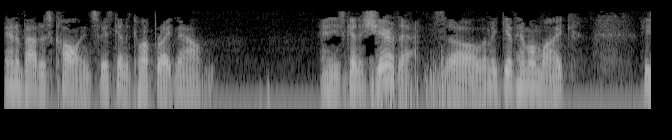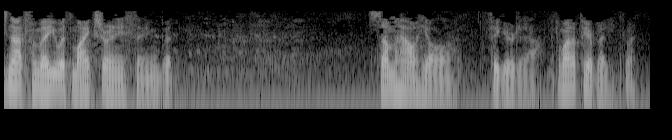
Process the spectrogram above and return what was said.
and about his calling. So he's going to come up right now. And he's going to share that. So let me give him a mic. He's not familiar with mics or anything, but somehow he'll figure it out. Come on up here, buddy. Come on.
